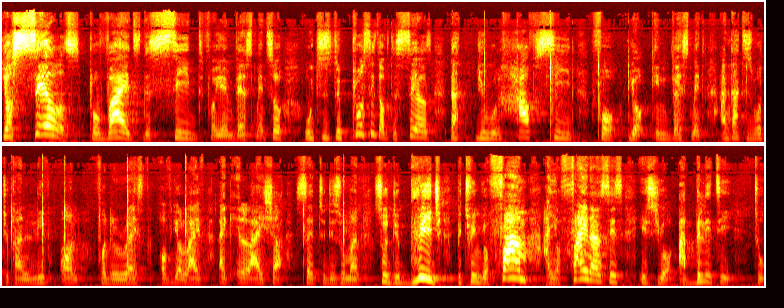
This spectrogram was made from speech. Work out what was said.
Your sales provides the seed for your investment. So it is the process of the sales that you will have seed for your investment. And that is what you can live on for the rest of your life, like Elisha said to this woman. So the bridge between your farm and your finances is your ability to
